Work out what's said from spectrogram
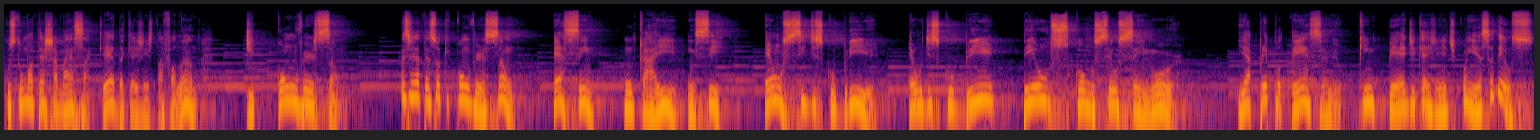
costumam até chamar essa queda que a gente está falando conversão. Mas você já pensou que conversão é sim um cair em si? É um se descobrir, é o descobrir Deus como seu Senhor. E a prepotência, meu, que impede que a gente conheça Deus.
